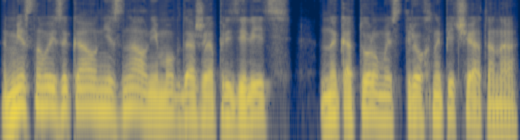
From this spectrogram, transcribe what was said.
Местного языка он не знал, не мог даже определить, на котором из трех напечатано,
